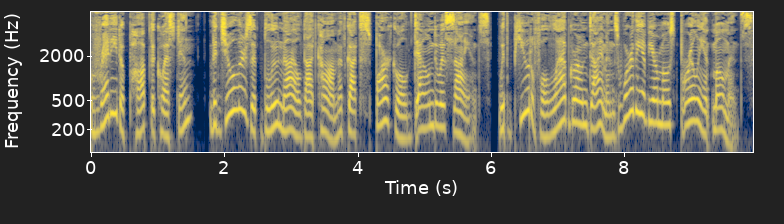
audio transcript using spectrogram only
Ready to pop the question? The jewelers at Bluenile.com have got sparkle down to a science with beautiful lab grown diamonds worthy of your most brilliant moments.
